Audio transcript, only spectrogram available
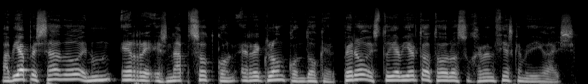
Había pensado en un R snapshot con R clone con Docker, pero estoy abierto a todas las sugerencias que me digáis.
